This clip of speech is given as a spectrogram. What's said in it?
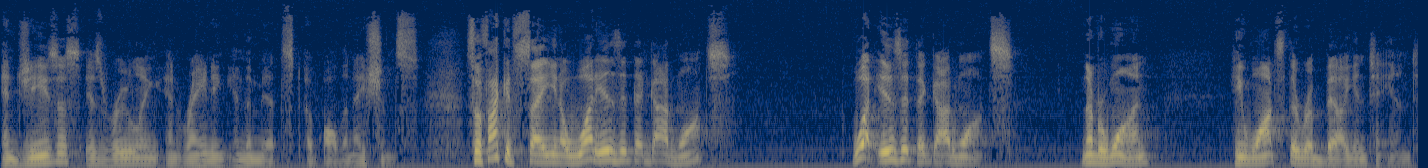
and Jesus is ruling and reigning in the midst of all the nations. So, if I could say, you know, what is it that God wants? What is it that God wants? Number one, He wants the rebellion to end.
